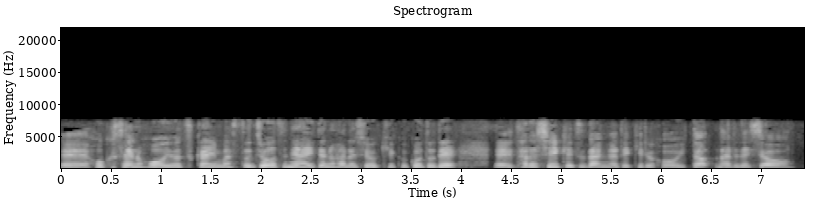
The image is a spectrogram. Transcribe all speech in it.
えー、北西の方位を使いますと上手に相手の話を聞くことで、えー、正しい決断ができる方位となるでしょう。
